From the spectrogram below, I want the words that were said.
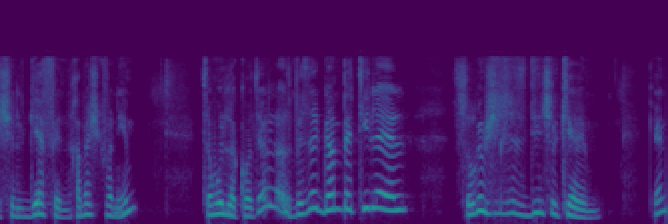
של גפן, חמש גפנים, צמוד לכותל, אז בזה גם בית הלל סוברים שיש דין של כרם, כן?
